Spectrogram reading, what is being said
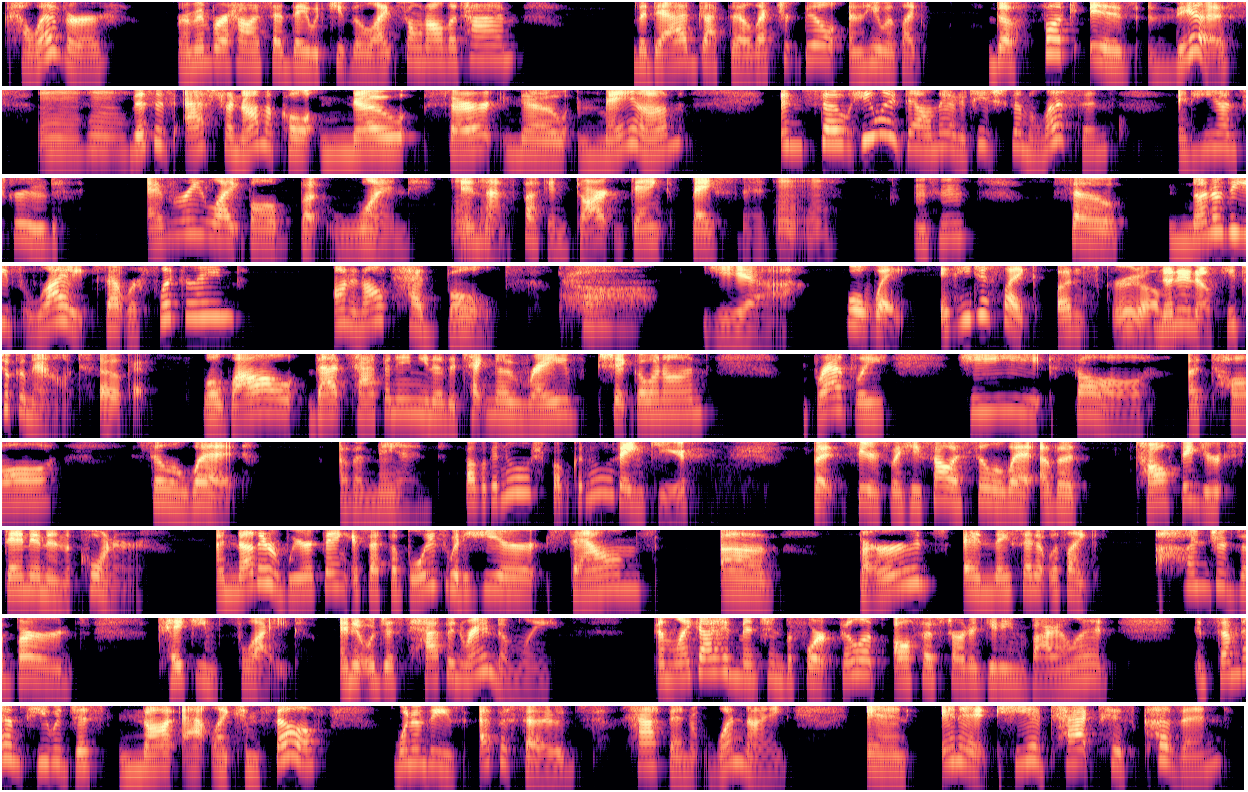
However, remember how I said they would keep the lights on all the time? The dad got the electric bill and he was like, the fuck is this? Mhm. This is astronomical. No, sir. No, ma'am. And so he went down there to teach them a lesson and he unscrewed every light bulb but one in Mm-mm. that fucking dark, dank basement. Mm-mm. Hmm So none of these lights that were flickering on and off had bulbs. Yeah. well, wait. If he just like unscrewed them. no, no, no. He took them out. Oh, okay. Well, while that's happening, you know, the techno rave shit going on, Bradley, he saw a tall silhouette of a man. Baba Ganoush, Baba Ganoush. Thank you. But seriously, he saw a silhouette of a tall figure standing in the corner. Another weird thing is that the boys would hear sounds of birds, and they said it was like hundreds of birds taking flight, and it would just happen randomly. And like I had mentioned before, Philip also started getting violent, and sometimes he would just not act like himself. One of these episodes happened one night, and in it, he attacked his cousin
